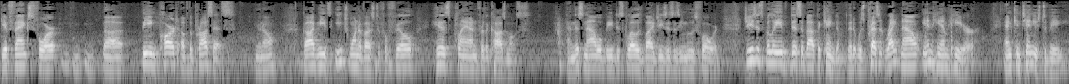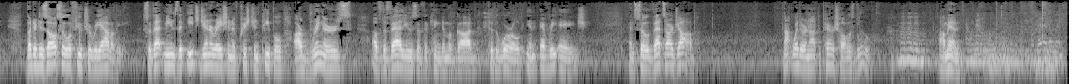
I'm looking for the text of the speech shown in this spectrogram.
Give thanks for uh, being part of the process. You know, God needs each one of us to fulfill His plan for the cosmos. And this now will be disclosed by Jesus as he moves forward. Jesus believed this about the kingdom that it was present right now in him here and continues to be, but it is also a future reality. So that means that each generation of Christian people are bringers of the values of the kingdom of God to the world in every age. And so that's our job. Not whether or not the parish hall is blue. Amen. Amen.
